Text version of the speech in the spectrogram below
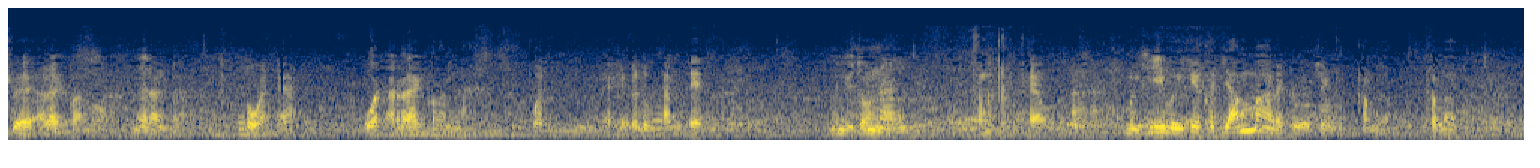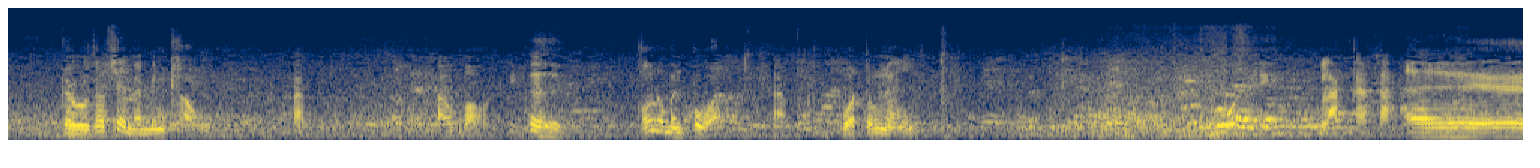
ช่วยอะไรก่อนในร่างกายปวดนะปวดอะไรก่อนล่ะปวดเอ่อกระดูกทับเส้นมันอยู่ตรงไหนตรงแถวขาเมื่อกี้เมื่อกี้เขาย้ำมากเลยกระดูกเส้นคำว่าคำว่า กระดูกทับเส้นมันเป็นเขาครับเขาบอกอยู่เออของเรามันปวดครับ ปวดตรงไหน ปวดที่หลังขาขาเออ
